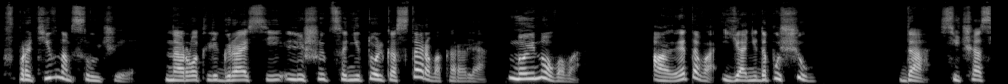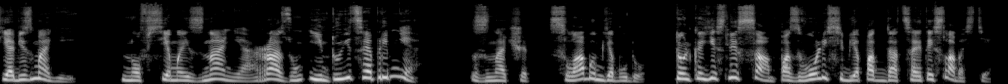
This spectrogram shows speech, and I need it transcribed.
В противном случае народ Леграссии лишится не только старого короля, но и нового. А этого я не допущу. Да, сейчас я без магии, но все мои знания, разум и интуиция при мне. Значит, слабым я буду, только если сам позволю себе поддаться этой слабости.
